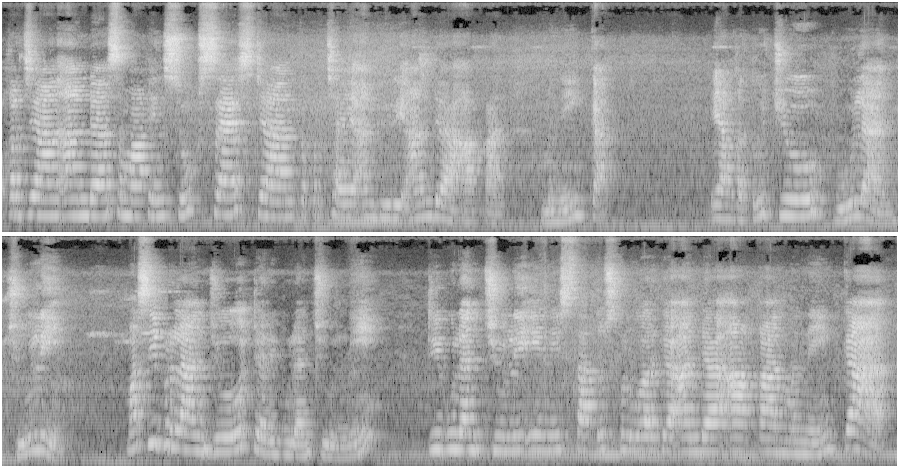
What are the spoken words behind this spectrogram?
pekerjaan Anda semakin sukses dan kepercayaan diri Anda akan meningkat. Yang ketujuh, bulan Juli. Masih berlanjut dari bulan Juni, di bulan Juli ini status keluarga Anda akan meningkat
